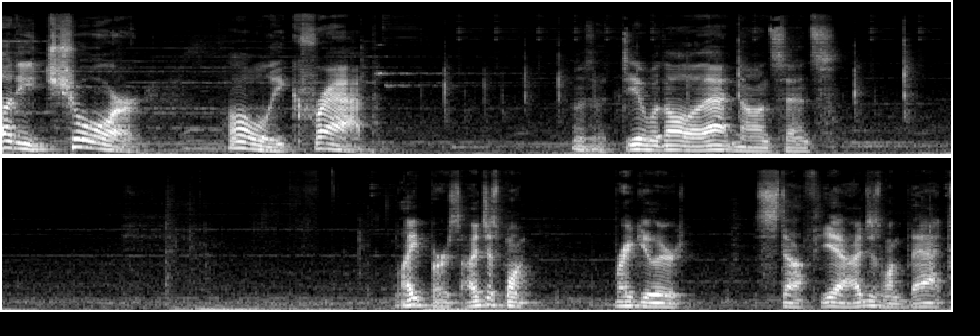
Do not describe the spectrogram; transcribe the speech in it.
Bloody chore. Holy crap. What's the deal with all of that nonsense? Light burst. I just want regular stuff. Yeah, I just want that.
